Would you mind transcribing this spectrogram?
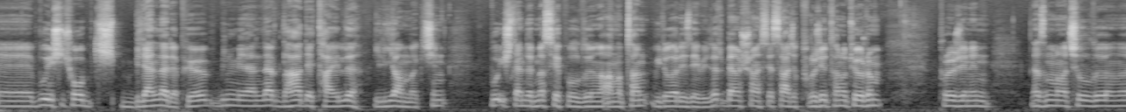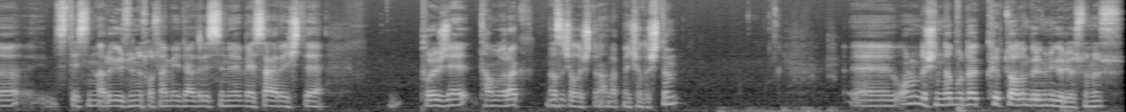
e, bu işi çoğu kişi bilenler yapıyor. Bilmeyenler daha detaylı bilgi almak için bu işlemlerin nasıl yapıldığını anlatan videolar izleyebilir. Ben şu an size sadece projeyi tanıtıyorum. Projenin ne zaman açıldığını, sitesinin arayüzünü, sosyal medya adresini vesaire işte proje tam olarak nasıl çalıştığını anlatmaya çalıştım. Ee, onun dışında burada kripto alım bölümünü görüyorsunuz.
